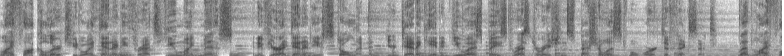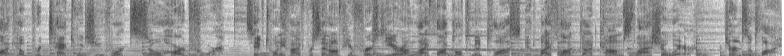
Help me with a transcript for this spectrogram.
LifeLock alerts you to identity threats you might miss, and if your identity is stolen, your dedicated U.S.-based restoration specialist will work to fix it. Let LifeLock help protect what you've worked so hard for. Save 25% off your first year on LifeLock Ultimate Plus at lifeLock.com/slash-aware. Terms apply.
